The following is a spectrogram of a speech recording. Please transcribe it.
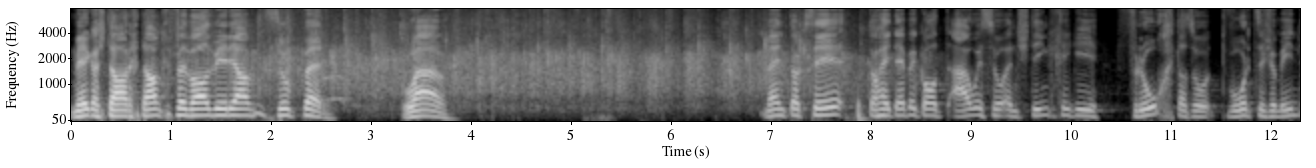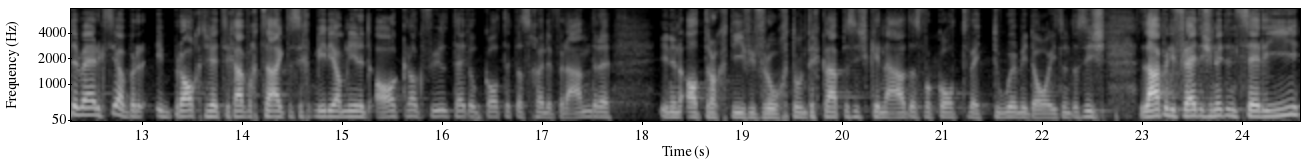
Mega stark. Danke vielmals, Miriam. Super. Wow. Wir haben hier gesehen, da hat eben Gott auch so eine stinkige Frucht. Also die Wurzel war schon minderwertig, aber im Praktischen hat sich einfach gezeigt, dass sich Miriam nie nicht angenommen gefühlt hat und Gott hat das können verändern in eine attraktive Frucht. Und ich glaube, das ist genau das, was Gott tun mit uns. Und das ist, Leben in Frieden ist nicht eine Serie,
